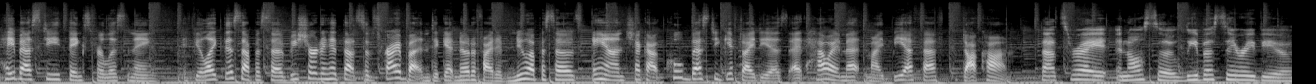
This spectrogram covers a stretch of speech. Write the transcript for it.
Hey, bestie. Thanks for listening. If you like this episode, be sure to hit that subscribe button to get notified of new episodes and check out cool bestie gift ideas at howimetmybff.com. That's right. And also leave us a review.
